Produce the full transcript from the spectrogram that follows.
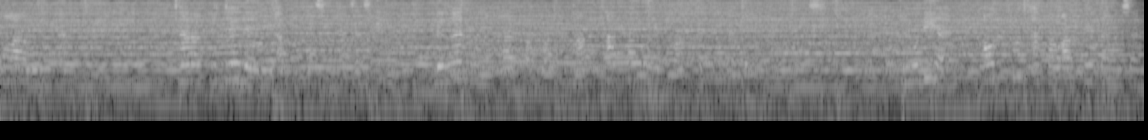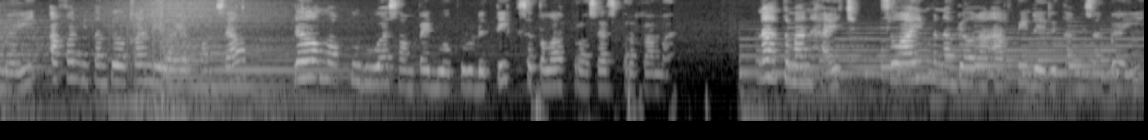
melalui Android. Cara kerja dari aplikasi Majas ini dengan menekan Kemudian, output atau akhir tangisan bayi akan ditampilkan di layar ponsel dalam waktu 2-20 detik setelah proses perekaman. Nah, teman Haij, selain menampilkan arti dari tangisan bayi,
